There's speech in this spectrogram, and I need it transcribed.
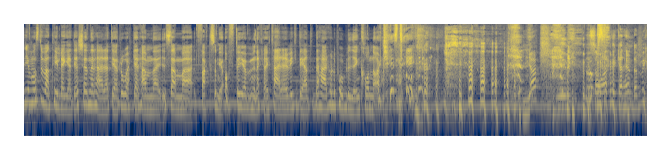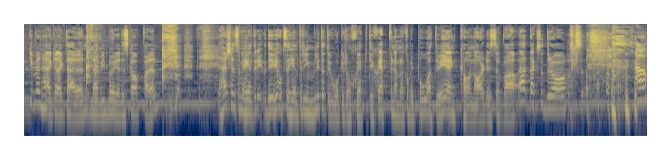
jag måste bara tillägga att jag känner här att jag råkar hamna i samma fack som jag ofta gör med mina karaktärer, vilket är att det här håller på att bli en con artist. Ja, vi, vi sa att det kan hända mycket med den här karaktären när vi började skapa den. Det här känns som en helt... Det är också helt rimligt att du åker från skepp till skepp för när man har kommit på att du är en con artist så bara, ja, dags att dra. Ja,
